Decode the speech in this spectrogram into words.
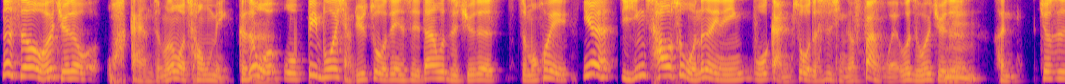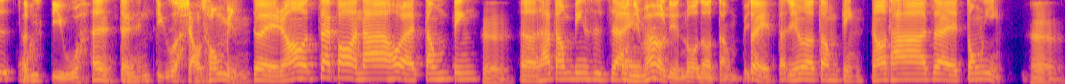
那时候我会觉得哇，干怎么那么聪明？可是我、嗯、我并不会想去做这件事，但是我只觉得怎么会？因为已经超出我那个年龄，我敢做的事情的范围，我只会觉得很、嗯、就是很丢啊，很对，很丢啊，小聪明。对，然后再包含他后来当兵，嗯呃，他当兵是在、哦、你们还有联络到当兵？对，联络到当兵，然后他在东引。嗯，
